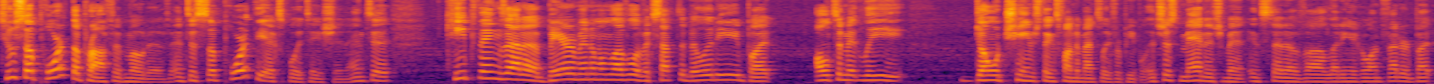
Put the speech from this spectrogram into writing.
to support the profit motive and to support the exploitation and to keep things at a bare minimum level of acceptability but ultimately don't change things fundamentally for people. It's just management instead of uh, letting it go unfettered but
